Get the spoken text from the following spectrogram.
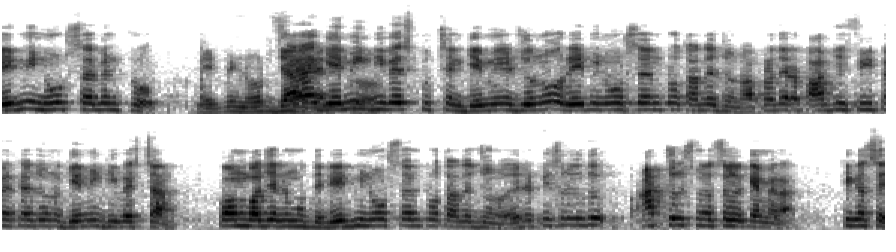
Redmi note seven pro Redmi note যারা গেমিং ডিভাইস খুঁজছেন গেমিং এর জন্য রেডমি নোট সেভেন প্রো তাদের জন্য। আপনারা যারা পাবজি ফ্রি ফায়ার খেলার জন্য গেমিং ডিভাইস চান কম বাজেটের মধ্যে রেডমি নোট সেভেন প্রো তাদের জন্য। এটার পিছনে কিন্তু আটচল্লিশ মেগাপিক্সেলের ক্যামেরা ঠিক আছে?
